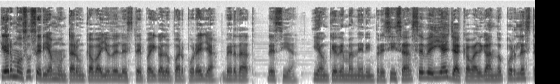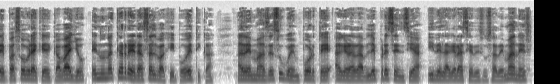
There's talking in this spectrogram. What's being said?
Qué hermoso sería montar un caballo de la estepa y galopar por ella, ¿verdad? decía. Y aunque de manera imprecisa, se veía ya cabalgando por la estepa sobre aquel caballo en una carrera salvaje y poética. Además de su buen porte, agradable presencia y de la gracia de sus ademanes,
